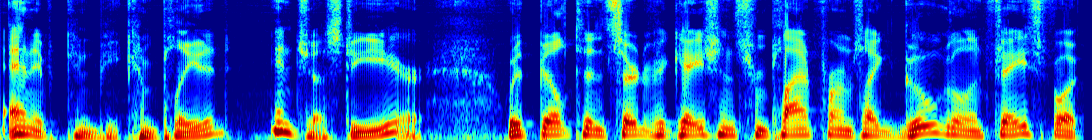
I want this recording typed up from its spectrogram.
and it can be completed in just a year. With built in certifications from platforms like Google and Facebook,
